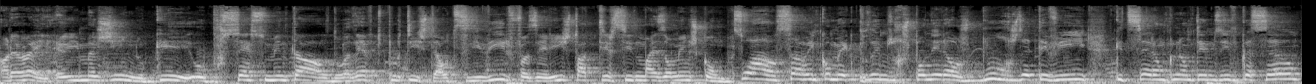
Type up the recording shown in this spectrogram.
Ora bem, eu imagino que o processo mental do adepto portista ao decidir fazer isto há de ter sido mais ou menos como Pessoal, sabem como é que podemos responder aos burros da TVI que disseram que não temos educação?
